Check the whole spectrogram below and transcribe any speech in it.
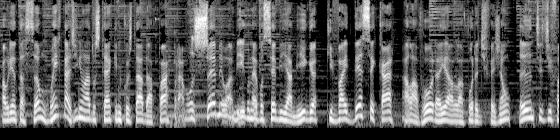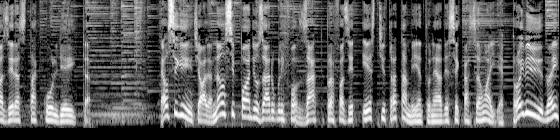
a orientação, o um recadinho lá dos técnicos da ADAPAR para você, meu amigo, né, você minha amiga, que vai dessecar a lavoura aí, a lavoura de feijão antes de fazer esta colheita. É o seguinte, olha, não se pode usar o glifosato para fazer este tratamento, né? A dessecação aí é proibido, hein?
